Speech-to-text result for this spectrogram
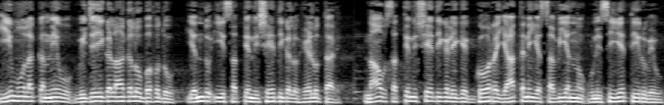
ಈ ಮೂಲಕ ನೀವು ವಿಜಯಿಗಳಾಗಲೂಬಹುದು ಎಂದು ಈ ಸತ್ಯ ನಿಷೇಧಿಗಳು ಹೇಳುತ್ತಾರೆ. ನಾವು ಸತ್ಯ ನಿಷೇಧಿಗಳಿಗೆ ಘೋರ ಯಾತನೆಯ ಸವಿಯನ್ನು ಉಣಿಸಿಯೇ ತೀರುವೆವು.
